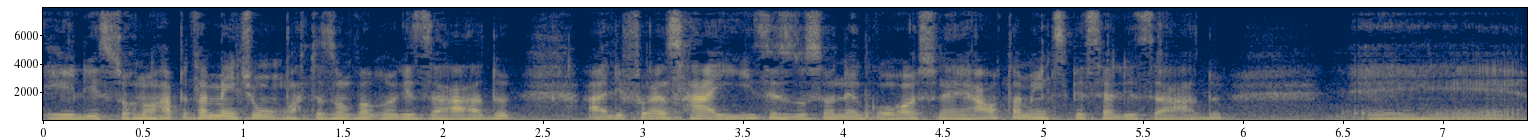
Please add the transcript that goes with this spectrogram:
ele se tornou rapidamente um artesão valorizado. Ali foram as raízes do seu negócio, né, altamente especializado. É,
